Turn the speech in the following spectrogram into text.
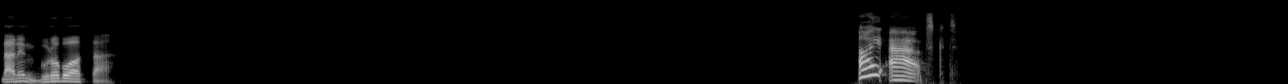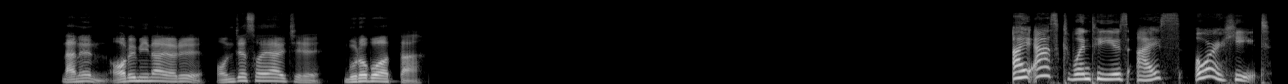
나는 물어보았다. I asked. 나는 얼음이나 열을 언제 써야 할지를 물어보았다. I asked when to use ice or heat.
